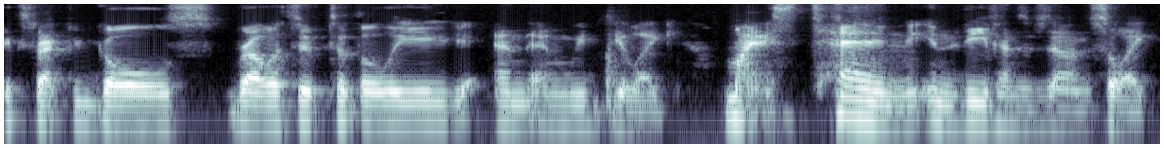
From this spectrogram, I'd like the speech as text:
expected goals relative to the league, and then we'd be like minus ten in the defensive zone. So like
